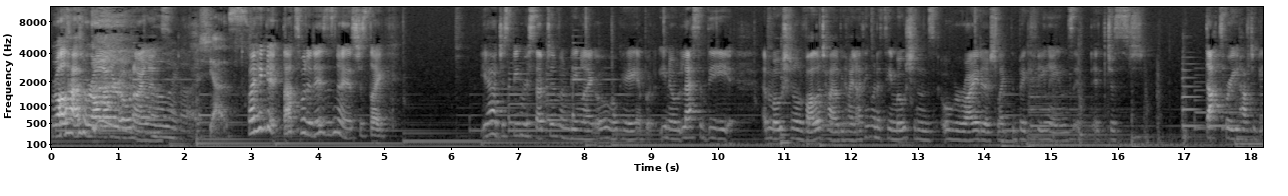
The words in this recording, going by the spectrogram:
we're all we're all on our own islands. Oh my gosh, yes. But I think it that's what it is, isn't it? It's just like yeah, just being receptive and being like, oh, okay, but you know, less of the emotional volatile behind. it. I think when it's the emotions override it, like the big feelings, it, it just that's where you have to be.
